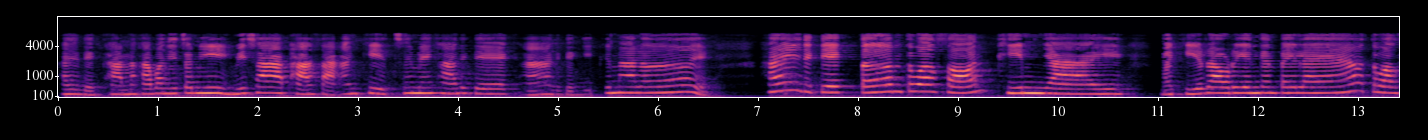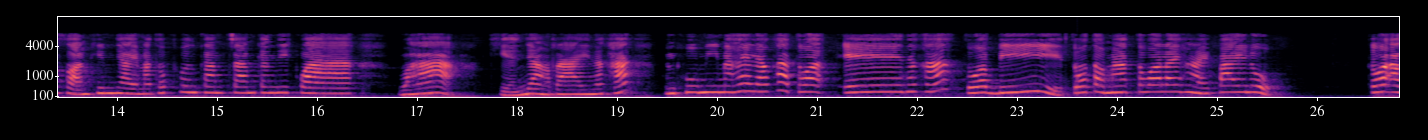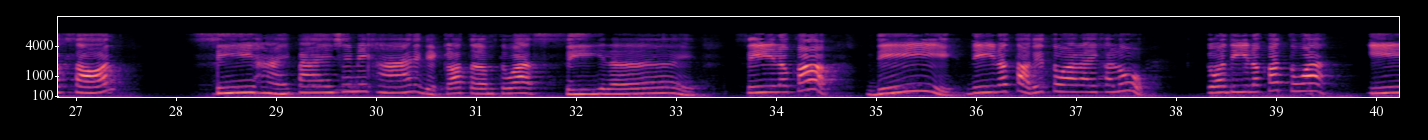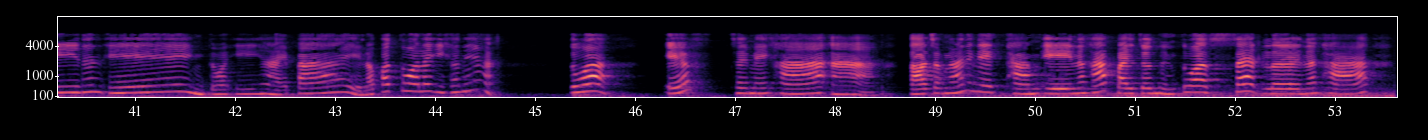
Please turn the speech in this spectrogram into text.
ให้เด็กๆทำนะคะ วันนี้จะมีวิชาภาษาอังกฤษใช่ไหมคะเด็กๆอ่าเด็กๆหยิบขึ้นมาเลย ให้เด็กๆเติมตัวอักษรพิมพ์ใหญ่ เมื่อกี้เราเรียนกันไปแล้ว ตัวอักษรพิมพ์ใหญ่มาทบทวนความจำกันดีกว่า ว่าเขียนอย่างไรนะคะ คุณครูมีมาให้แล้วค่ะตัว A นะคะ ตัว B ตัวต่อมาตัวอะไรหายไปลูก ตัวอักษร C หายไปใช่ไหมคะ เด็กๆก็เติมตัว C เลย C แล้วก็ D D แล้วต่อด้วยตัวอะไรคะลูก ตัว D แล้วก็ตัว E นั่นเอง ตัว E หายไป แล้วก็ตัวอะไรอีกคะเนี่ย ตัว F ใช่ไหมคะ อ่า ต่อจากนั้นเด็กๆทำเอนะคะ ไปจนถึงตัว Z เลยนะคะ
